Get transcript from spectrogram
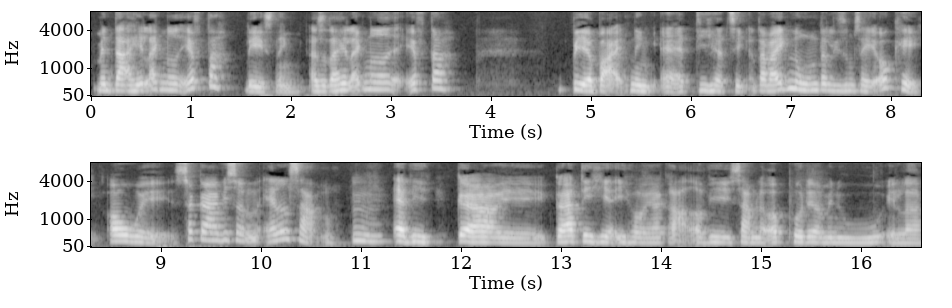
Men der er heller ikke noget efterlæsning. Altså der er heller ikke noget efter bearbejdning af de her ting. Og der var ikke nogen, der ligesom sagde, okay, og øh, så gør vi sådan alle sammen, mm. at vi gør, øh, gør det her i højere grad, og vi samler op på det om en uge. Eller...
